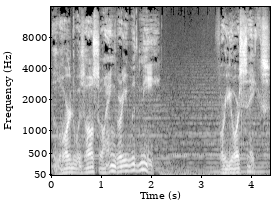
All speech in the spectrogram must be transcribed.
The Lord was also angry with me for your sakes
